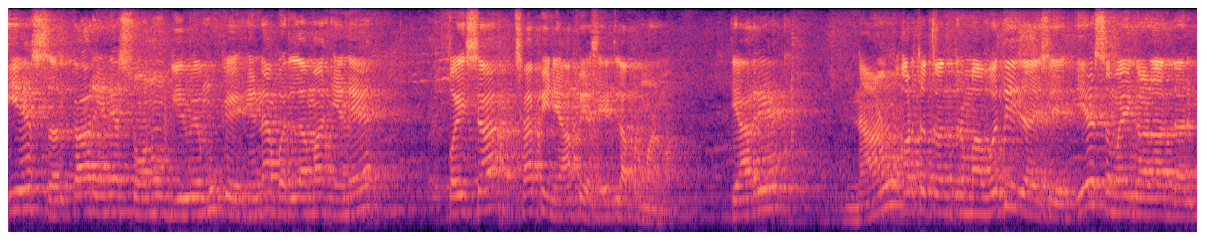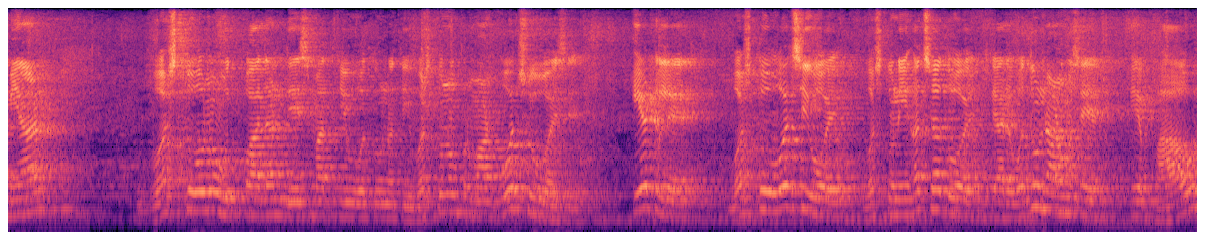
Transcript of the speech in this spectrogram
એ સરકાર એને સોનું ગીરવે મૂકે, એના બદલામાં એને પૈસા છાપીને આપે છે એટલા પ્રમાણમાં. ત્યારે નાણું અર્થતંત્રમાં વધી જાય છે, એ સમયગાળા દરમિયાન વસ્તુઓનું ઉત્પાદન દેશમાં થયું હોતું નથી. વસ્તુનું પ્રમાણ ઓછું હોય છે. એટલે વસ્તુ ઓછી હોય, વસ્તુની અછત હોય, ત્યારે વધુ નાણું છે એ ભાવ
